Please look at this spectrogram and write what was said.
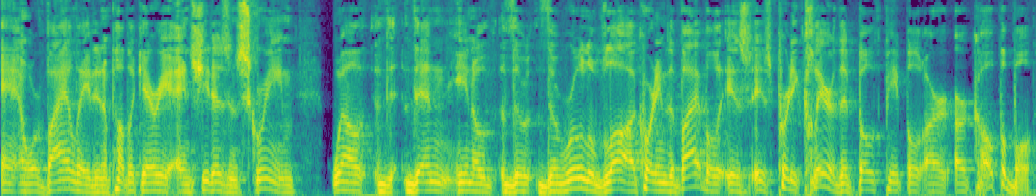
and, or violated in a public area and she doesn't scream, well, th- then you know the the rule of law according to the Bible is is pretty clear that both people are are culpable,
